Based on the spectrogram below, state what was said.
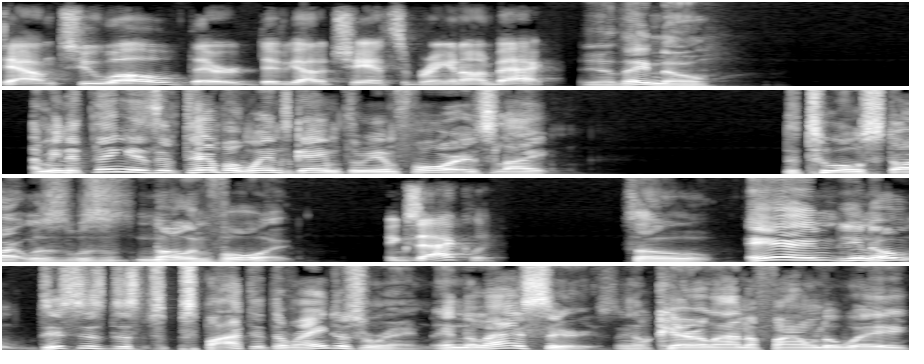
down 2-0, they're they've got a chance to bring it on back. Yeah, they know. I mean, the thing is, if Tampa wins game three and four, it's like the 2 0 start was, was null and void. Exactly. So, and, you know, this is the spot that the Rangers were in in the last series. You know, Carolina found a way,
